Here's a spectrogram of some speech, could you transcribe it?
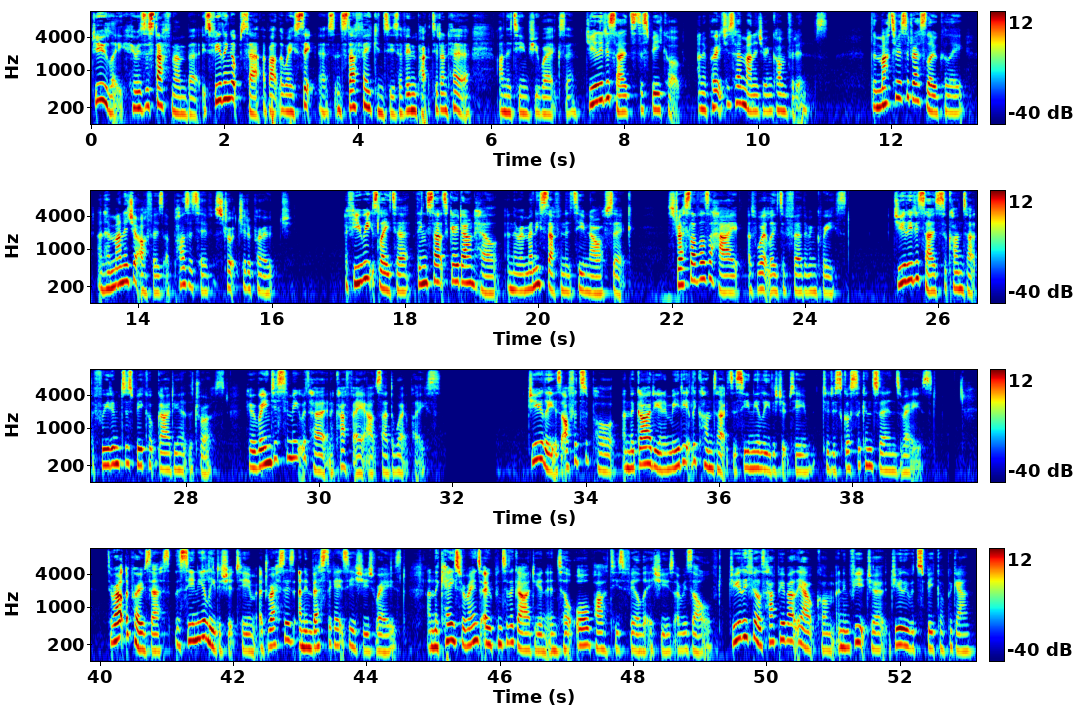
Julie, who is a staff member, is feeling upset about the way sickness and staff vacancies have impacted on her and the team she works in. Julie decides to speak up and approaches her manager in confidence. The matter is addressed locally, and her manager offers a positive, structured approach. A few weeks later, things start to go downhill, and there are many staff in the team now off sick. Stress levels are high as workloads have further increased. Julie decides to contact the Freedom to Speak Up Guardian at the Trust who arranges to meet with her in a cafe outside the workplace. Julie is offered support, and the Guardian immediately contacts the senior leadership team to discuss the concerns raised. Throughout the process, the senior leadership team addresses and investigates the issues raised, and the case remains open to the Guardian until all parties feel the issues are resolved. Julie feels happy about the outcome, and in future, Julie would speak up again.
